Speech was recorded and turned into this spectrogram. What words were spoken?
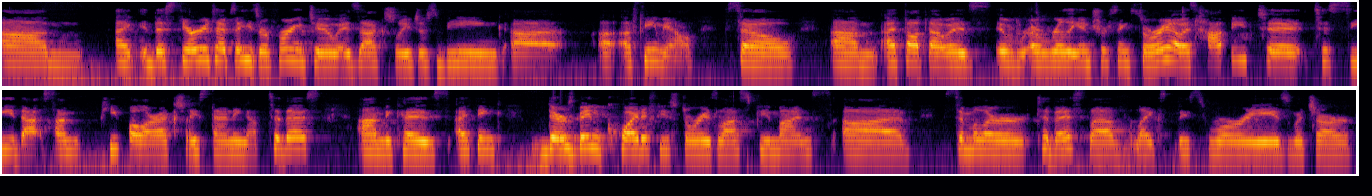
Um, I, the stereotypes that he's referring to is actually just being uh, a, a female. So um, I thought that was a really interesting story. I was happy to to see that some people are actually standing up to this um, because I think there's been quite a few stories last few months of similar to this of like these sororities which are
